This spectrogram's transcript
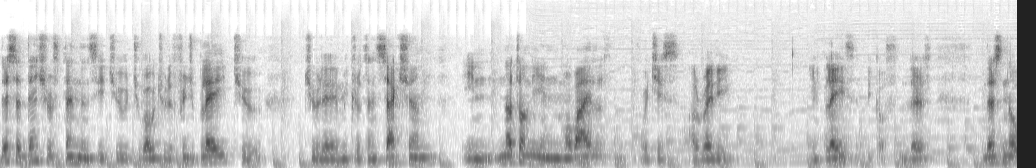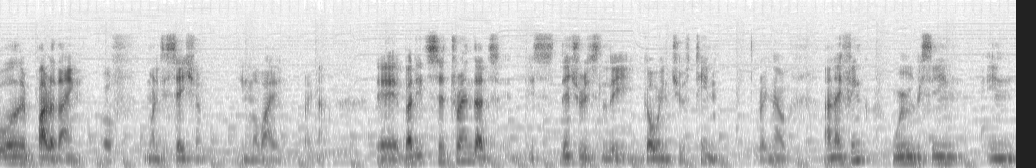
there's a dangerous tendency to, to go to the free to play to to the microtransaction in not only in mobile which is already in place because there's there's no other paradigm of monetization in mobile right now. Uh, but it's a trend that is dangerously going to Steam right now, and I think we will be seeing in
